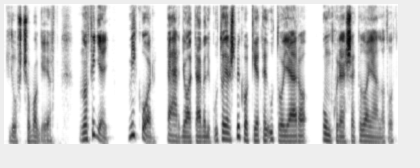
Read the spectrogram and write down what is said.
kilós csomagért. Na figyelj, mikor tárgyaltál velük utoljára, és mikor kértél utoljára konkurensektől ajánlatot?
